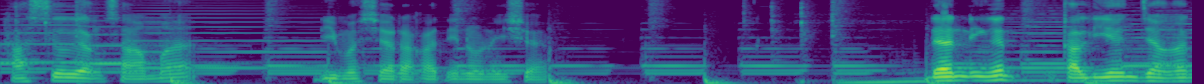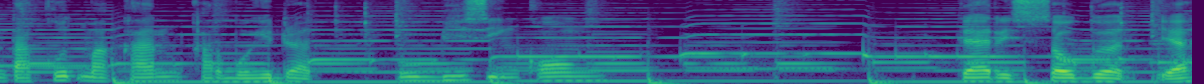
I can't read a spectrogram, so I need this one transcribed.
hasil yang sama di masyarakat Indonesia. Dan ingat kalian jangan takut makan karbohidrat. Ubi singkong that is so good ya.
